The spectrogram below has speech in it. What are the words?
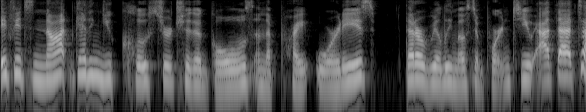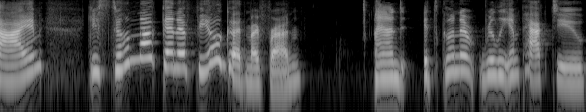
If it's not getting you closer to the goals and the priorities that are really most important to you at that time, you're still not to feel good, my friend. And it's going to really impact you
